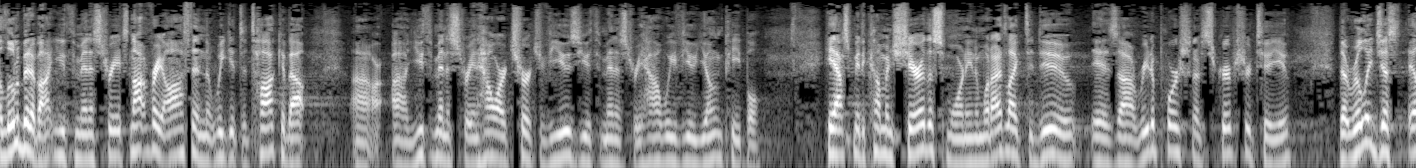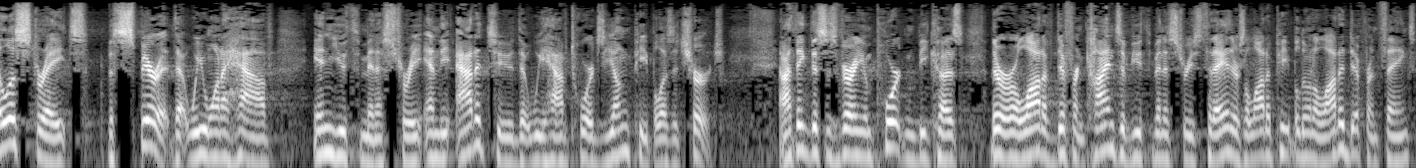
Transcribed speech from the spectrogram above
a little bit about youth ministry. It's not very often that we get to talk about uh, uh, youth ministry and how our church views youth ministry, how we view young people. He asked me to come and share this morning, and what I'd like to do is uh, read a portion of scripture to you that really just illustrates the spirit that we want to have in youth ministry and the attitude that we have towards young people as a church. And I think this is very important because there are a lot of different kinds of youth ministries today. There's a lot of people doing a lot of different things.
